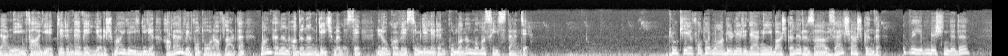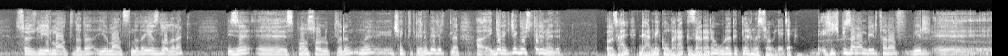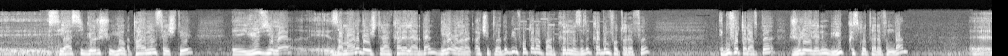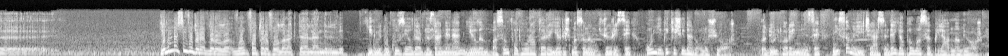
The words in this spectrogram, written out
Derneğin faaliyetlerinde ve yarışma ile ilgili haber ve fotoğraflarda bankanın adının geçmemesi, logo ve simgelerin kullanılmaması istendi. Türkiye Foto Muhabirleri Derneği Başkanı Rıza Özel şaşkındı. ve 25'inde de sözlü 26'da da 26'sında da yazılı olarak bize e, sponsorluklarını çektiklerini belirttiler. Ha, gerekçe gösterilmedi. Özel dernek olarak zarara uğradıklarını söyledi. Hiçbir zaman bir taraf bir e, siyasi görüşü yok. Time'ın seçtiği e, 100 yıla e, zamanı değiştiren karelerden biri olarak açıkladığı bir fotoğraf var. Kırmızılı kadın fotoğrafı. E, bu fotoğrafta jüri üyelerinin büyük kısmı tarafından e, yılın basın fotoğrafları fotoğrafı olarak değerlendirildi. 29 yıldır düzenlenen yılın basın fotoğrafları yarışmasının jürisi 17 kişiden oluşuyor. Ödül töreninin ise Nisan ayı içerisinde yapılması planlanıyor.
